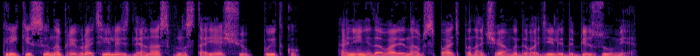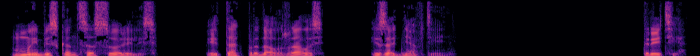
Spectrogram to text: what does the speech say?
крики сына превратились для нас в настоящую пытку. Они не давали нам спать по ночам и доводили до безумия. Мы без конца ссорились. И так продолжалось изо дня в день. Третье.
